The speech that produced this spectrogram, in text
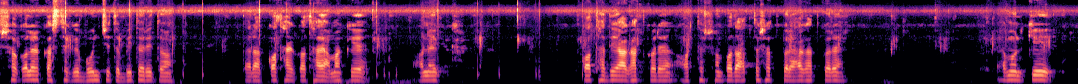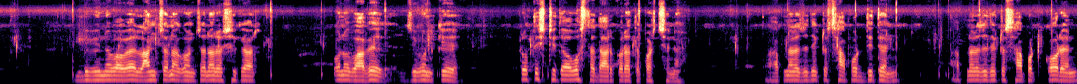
সকলের কাছ থেকে বঞ্চিত, বিতাড়িত, তারা কথায় কথায় আমাকে অনেক কথা দিয়ে আঘাত করে, অর্থ সম্পদ আত্মসাৎ করে আঘাত করে। এমনকি বিভিন্নভাবে লাঞ্ছনা গঞ্চনারও শিকার। কোনোভাবে জীবনকে প্রতিষ্ঠিত অবস্থা দাঁড় করাতে পারছে না। তো আপনারা যদি একটু সাপোর্ট দিতেন, আপনারা যদি একটু সাপোর্ট করেন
